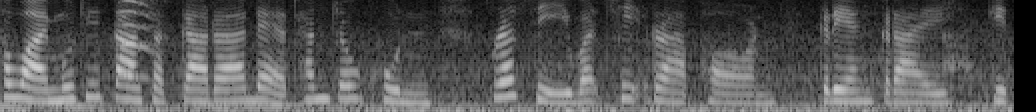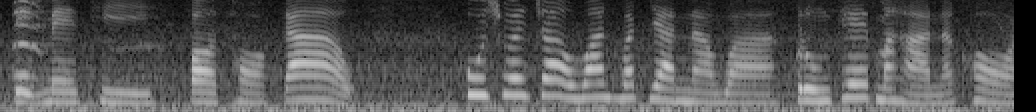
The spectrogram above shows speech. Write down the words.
ถวายมุทิตาสักการะแด่ท่านเจ้าคุณ พระศรีวชิราพรณ์เกรียงไกรกิติเมธี ปท9ผู้ช่วยเจ้าอาวาดวัดยานนาวา กรุงเทพมหานคร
